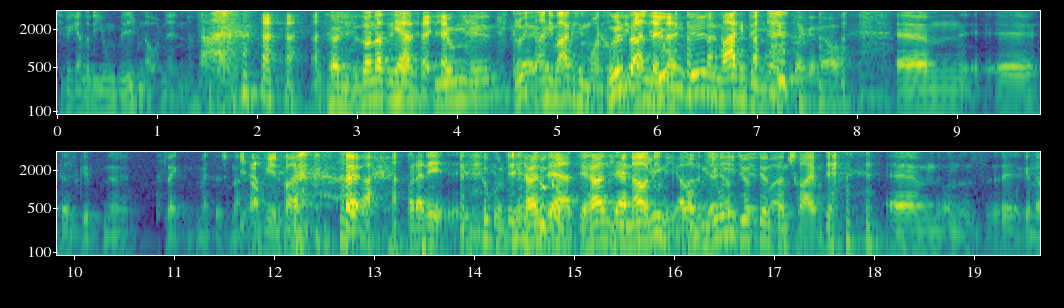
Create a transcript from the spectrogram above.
Die wir gerne so die jungen Wilden auch nennen. Ne? Ja, das hören die besonders gern, die jungen Wilden. Grüße an die genau. Marketingmonster an Grüße dieser an die jungen wilden Marketingmonster, genau. ähm, äh, das gibt eine Slack-Message nachher. Ja, auf jeden Fall. Oder nee, in Zukunft. Wir hören sie erst. Wir hören sie erst Genau, im die Juni. Aber kommt im ja Juni erst dürft ihr uns dann schreiben. Ähm, und uns, äh, genau,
